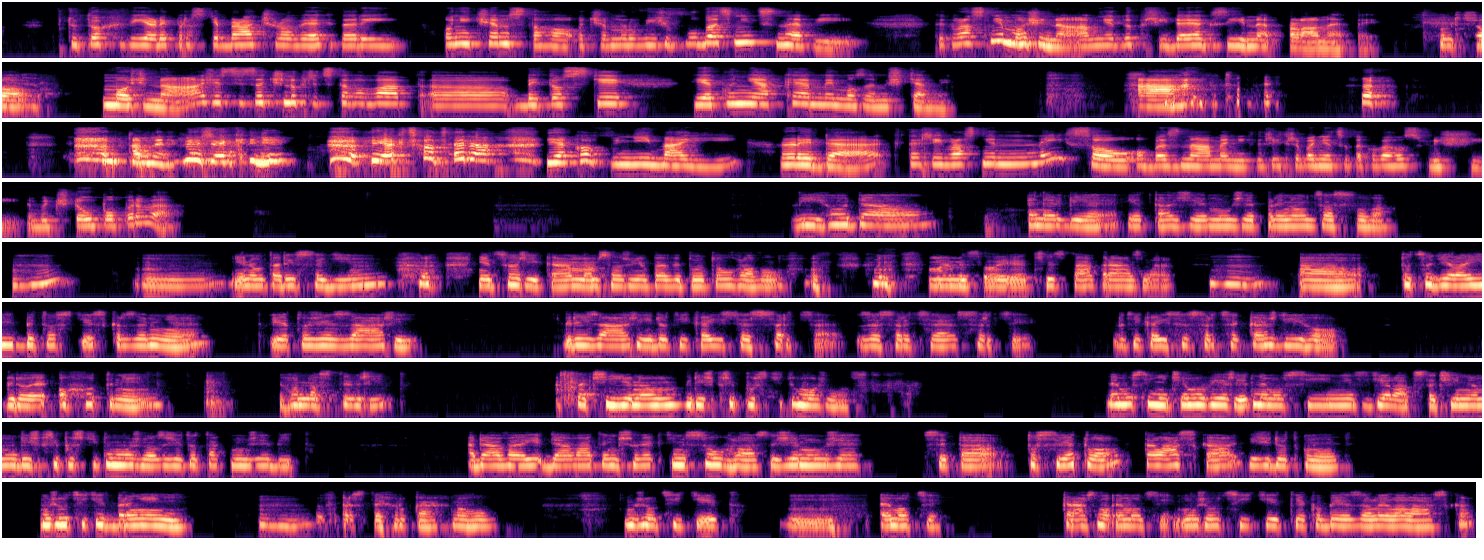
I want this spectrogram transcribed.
v tuto chvíli prostě byla člověk, který o ničem z toho, o čem mluvíš, vůbec nic neví, tak vlastně možná mně to přijde jak z jiné planety. Určitě. To možná, že si začnu představovat uh, bytosti jako nějaké mimozemšťany. A, a teď mi řekni, jak to teda jako vnímají lidé, kteří vlastně nejsou obeznámení, kteří třeba něco takového slyší nebo čtou poprvé. Výhoda energie je ta, že může plynout za slova. Mm-hmm. Mm, jenom tady sedím, něco říkám, mám samozřejmě úplně vypnutou hlavu. Moje mysl je čistá, prázdná. Mm-hmm. A to, co dělají bytosti skrze mě, je to, že září. Když září, dotýkají se srdce, ze srdce srdci. Dotýkají se srdce každýho, kdo je ochotný ho nastevřít. Stačí jenom, když připustí tu možnost. Nemusí ničemu věřit, nemusí nic dělat. Stačí jenom, když připustí tu možnost, že to tak může být. A dává, dává ten člověk tím souhlas, že může se ta, to světlo, ta láska již dotknout. Můžou cítit brnění mm-hmm. v prstech, rukách, nohou. Můžou cítit mm, emoci krásnou emoci. Můžou cítit, jako by je zalila láska.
